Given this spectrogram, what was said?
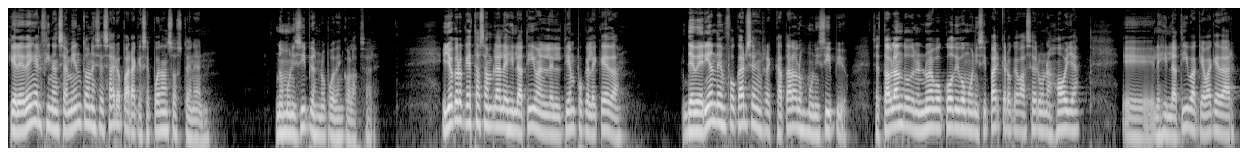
que le den el financiamiento necesario para que se puedan sostener. Los municipios no pueden colapsar. Y yo creo que esta Asamblea Legislativa, en el tiempo que le queda, deberían de enfocarse en rescatar a los municipios se está hablando del nuevo código municipal, creo que va a ser una joya eh, legislativa que va a quedar.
